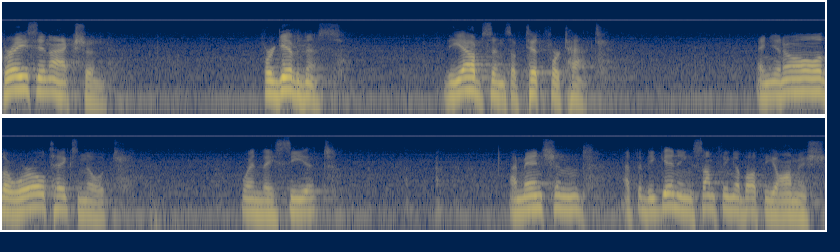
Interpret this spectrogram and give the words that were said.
Grace in action, forgiveness, the absence of tit for tat. And you know, the world takes note when they see it. I mentioned at the beginning something about the Amish.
